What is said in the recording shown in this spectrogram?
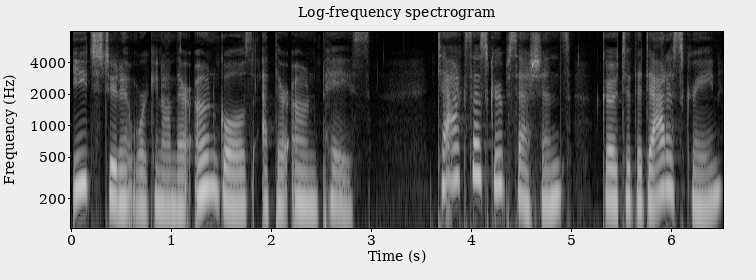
each student working on their own goals at their own pace. To access group sessions, go to the data screen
